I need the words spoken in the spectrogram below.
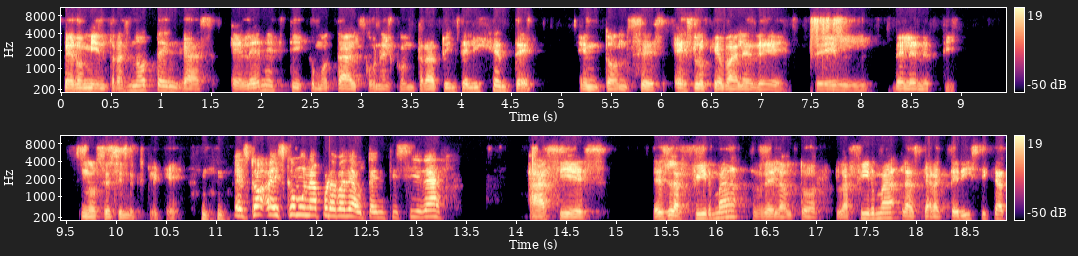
Pero mientras no tengas el NFT como tal con el contrato inteligente, entonces es lo que vale de, del, del NFT. No sé si me expliqué. Es, es como una prueba de autenticidad. Así es. Es la firma del autor, la firma, las características,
